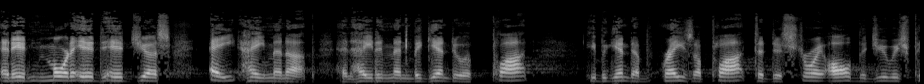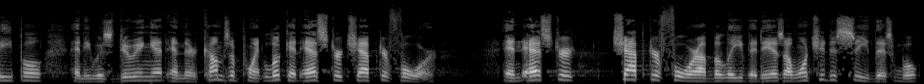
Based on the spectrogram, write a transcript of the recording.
And it, more, it, it just ate Haman up. And Haman began to plot he began to raise a plot to destroy all the Jewish people, and he was doing it. And there comes a point. Look at Esther chapter 4. In Esther chapter 4, I believe it is. I want you to see this. We'll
